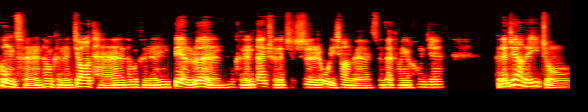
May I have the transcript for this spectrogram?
共存，他们可能交谈，他们可能辩论，他们可能单纯的只是物理上的存在同一个空间，可能这样的一种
